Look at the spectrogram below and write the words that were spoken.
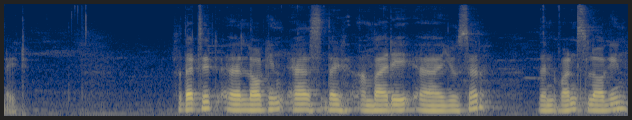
Right. So that's it. Uh, login as the ambari uh, user. Then once login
